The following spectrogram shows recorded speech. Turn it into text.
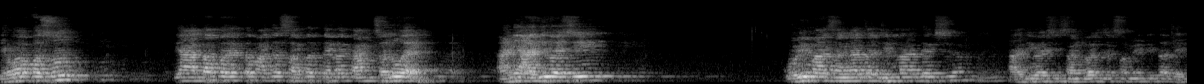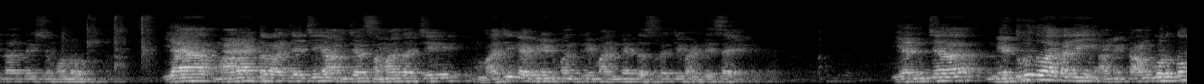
तेव्हापासून ते आतापर्यंत माझं सातत्यानं काम चालू आहे. आणि आदिवासी कोळी महासंघाचा जिल्हा अध्यक्ष आदिवासी संघर्ष समितीचा जिल्हा अध्यक्ष म्हणून या महाराष्ट्र राज्याचे आमच्या समाजाचे माजी कॅबिनेट मंत्री मान्य दशरथजी भांडे साहेब यांच्या नेतृत्वाखाली आम्ही काम करतो.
